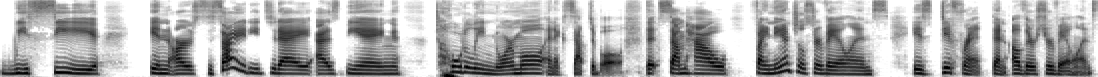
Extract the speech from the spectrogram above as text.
we see in our society today as being totally normal and acceptable. That somehow financial surveillance is different than other surveillance.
